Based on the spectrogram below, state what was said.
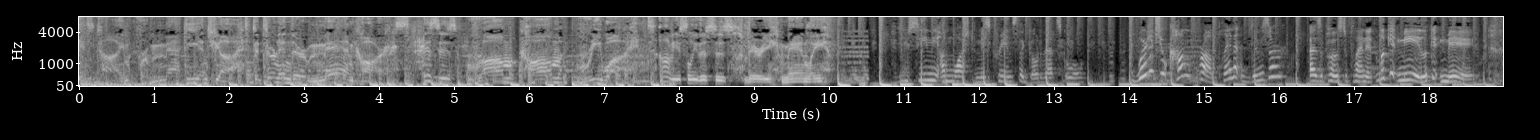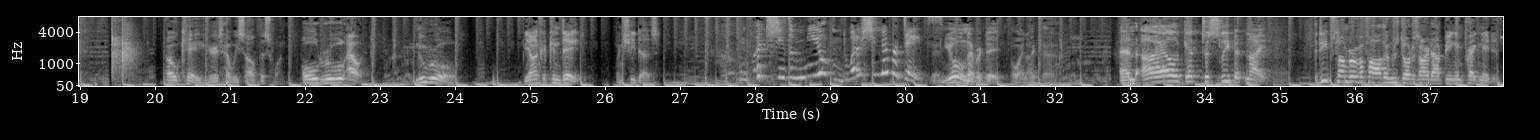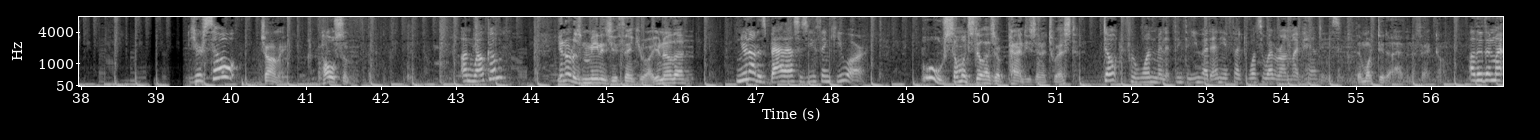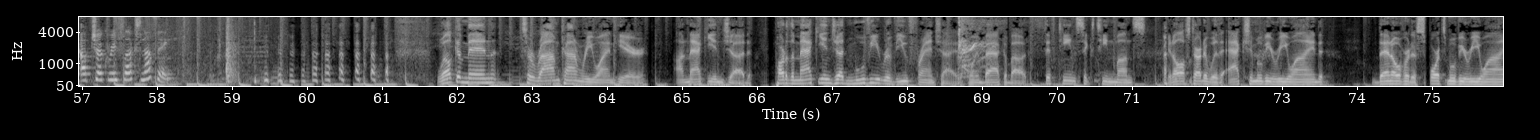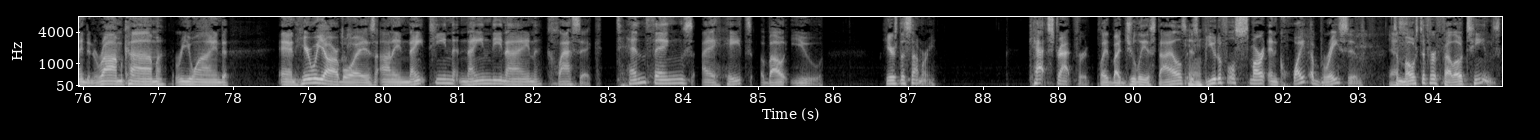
It's time for Mackey and Judd to turn in their man cards. This is Rom Com Rewind. Obviously, this is very manly. Have you seen the unwashed miscreants that go to that school? Where did you come from? Planet Loser? As opposed to planet, look at me, look at me. Okay, here's how we solve this one. Old rule out. New rule. Bianca can date when she does. But she's a mutant. What if she never dates? Then you'll never date. Oh, I like that. And I'll get to sleep at night. The deep slumber of a father whose daughters aren't out being impregnated. You're so Charming. Wholesome. unwelcome. You're not as mean as you think you are. You know that? and You're not as badass as you think you are. Ooh, someone still has her panties in a twist. Don't for one minute think that you had any effect whatsoever on my panties. Then what did I have an effect on? Other than my upchuck reflex, nothing. Welcome in to Romcom Rewind here on Mackey and Judd, part of the Mackey and Judd movie review franchise going back about 15, 16 months. It all started with Action Movie Rewind, then over to Sports Movie Rewind and Rom Com Rewind. And here we are, boys, on a 1999 classic 10 Things I Hate About You. Here's the summary. Kat Stratford, played by Julia Stiles, is mm-hmm. beautiful, smart, and quite abrasive to most of her fellow teens,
